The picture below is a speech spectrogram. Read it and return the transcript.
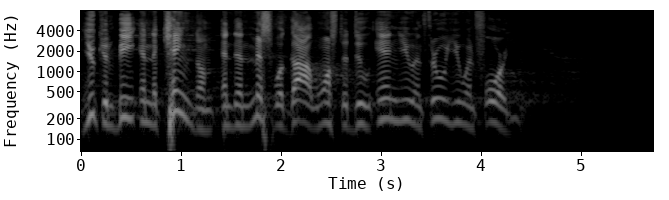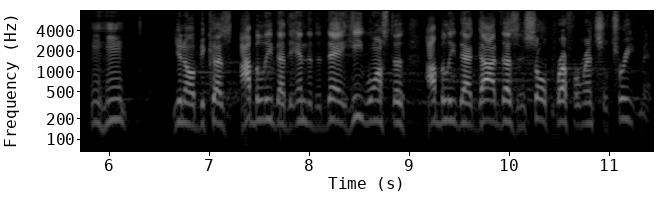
you can be in the kingdom and then miss what God wants to do in you and through you and for you. Mm-hmm. You know, because I believe at the end of the day, He wants to, I believe that God doesn't show preferential treatment.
